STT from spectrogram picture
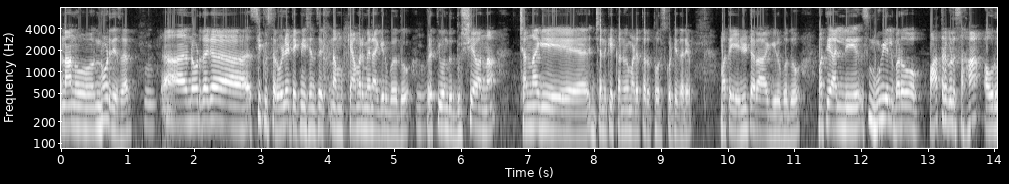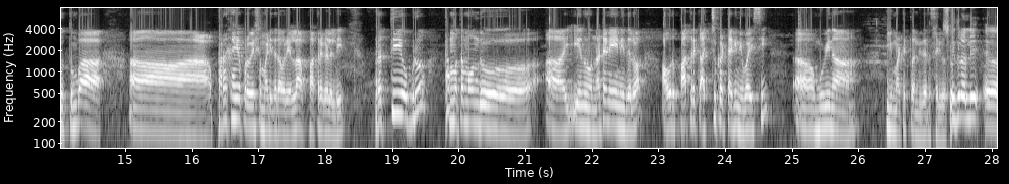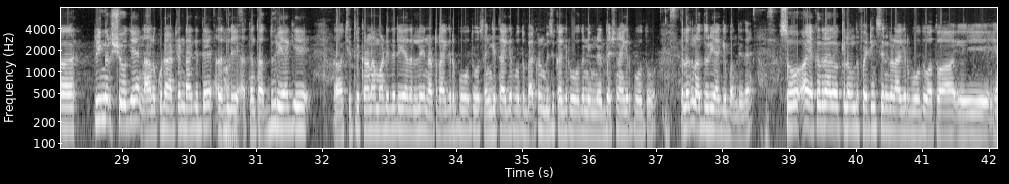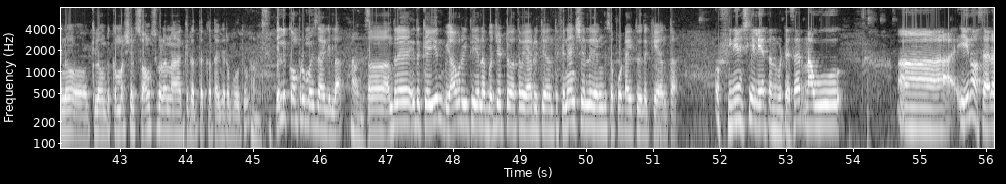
ನಾನು ನೋಡಿದೆ ಸರ್. ನೋಡಿದಾಗ ಸಿಕ್ಕು ಸರ್ ಒಳ್ಳೆ ಟೆಕ್ನಿಷಿಯನ್ಸ್ ನಮ್ಮ ಕ್ಯಾಮ್ರಾಮನ್ ಆಗಿರ್ಬೋದು ಪ್ರತಿಯೊಂದು ದೃಶ್ಯವನ್ನು ಚೆನ್ನಾಗಿ ಜನಕ್ಕೆ ಕನ್ವೆ ಮಾಡೋ ಥರ ತೋರಿಸ್ಕೊಟ್ಟಿದ್ದಾರೆ. ಮತ್ತು ಎಡಿಟರ್ ಆಗಿರ್ಬೋದು, ಮತ್ತು ಅಲ್ಲಿ ಮೂವಿಯಲ್ಲಿ ಬರೋ ಪಾತ್ರಗಳು ಸಹ ಅವರು ತುಂಬ ಪರಕಾಯ ಪ್ರವೇಶ ಮಾಡಿದ್ದಾರೆ ಅವರೆಲ್ಲ ಪಾತ್ರಗಳಲ್ಲಿ. ಪ್ರತಿಯೊಬ್ಬರು ತಮ್ಮ ತಮ್ಮ ಒಂದು ಏನು ನಟನೆ ಏನಿದೆಯಲ್ವ, ಅವ್ರ ಪಾತ್ರಕ್ಕೆ ಅಚ್ಚುಕಟ್ಟಾಗಿ ನಿಭಾಯಿಸಿ ಮೂವಿನ ಈ ಮಟ್ಟಕ್ಕೆ ತಂದಿದ್ದಾರೆ ಸರಿ. ಇದರಲ್ಲಿ ಪ್ರೀಮಿಯರ್ ಶೋಗೆ ನಾನು ಕೂಡ ಅಟೆಂಡ್ ಆಗಿದ್ದೆ. ಅದರಲ್ಲಿ ಅತ್ಯಂತ ಅದ್ದೂರಿಯಾಗಿ ಚಿತ್ರೀಕರಣ ಮಾಡಿದಿರಿ ಅದರಲ್ಲಿ ನಟರಾಗಿರ್ಬೋದು ಸಂಗೀತ ಆಗಿರ್ಬೋದು ಬ್ಯಾಕ್ಗ್ರೌಂಡ್ ಮ್ಯೂಸಿಕ್ ಆಗಿರ್ಬೋದು ನಿಮ್ಮ ನಿರ್ದೇಶನ ಆಗಿರ್ಬೋದು ಎಲ್ಲದನ್ನು ಅದ್ಧೂರಿಯಾಗಿ ಬಂದಿದೆ. ಸೊ ಯಾಕಂದರೆ ಅದು ಕೆಲವೊಂದು ಫೈಟಿಂಗ್ ಸೀನ್ಗಳಾಗಿರ್ಬೋದು ಅಥವಾ ಈ ಏನೋ ಕೆಲವೊಂದು ಕಮರ್ಷಿಯಲ್ ಸಾಂಗ್ಸ್ಗಳನ್ನು ಹಾಕಿರತಕ್ಕಂಥದ್ದಾಗಿರ್ಬೋದು ಎಲ್ಲಿ ಕಾಂಪ್ರಮೈಸ್ ಆಗಿಲ್ಲ. ಅಂದರೆ ಇದಕ್ಕೆ ಏನು ಯಾವ ರೀತಿ ಎಲ್ಲ ಬಜೆಟ್ ಅಥವಾ ಯಾವ ರೀತಿ ಅಂತ ಫಿನಾನ್ಷಿಯಲ್ ಹೆಂಗ್ ಸಪೋರ್ಟ್ ಆಯಿತು ಇದಕ್ಕೆ ಅಂತ? ಫಿನಾನ್ಷಿಯಲಿ ಅಂತ ಅಂದ್ಬಿಟ್ಟೆ ಸರ್ ನಾವು ಏನೋ ಸರ್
